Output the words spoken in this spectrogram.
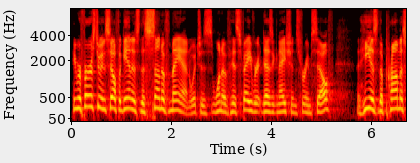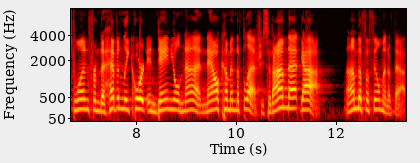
He refers to himself again as the Son of Man, which is one of his favorite designations for himself. He is the promised one from the heavenly court in Daniel 9, now come in the flesh. He said, I'm that guy. I'm the fulfillment of that.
